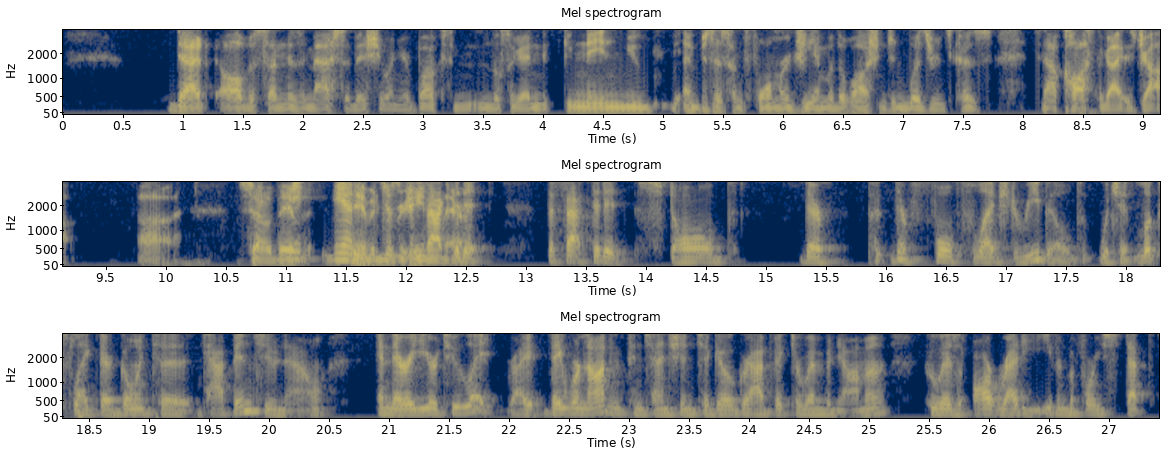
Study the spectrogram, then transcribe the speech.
that all of a sudden is a massive issue on your Bucks, and it looks like a new emphasis on former GM of the Washington Wizards because it's now cost the guy his job. Uh, so they have, and, they have a new just the fact there. that it the fact that it stalled their their full fledged rebuild, which it looks like they're going to tap into now, and they're a year too late, right? They were not in contention to go grab Victor Wembanyama, who has already, even before he stepped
